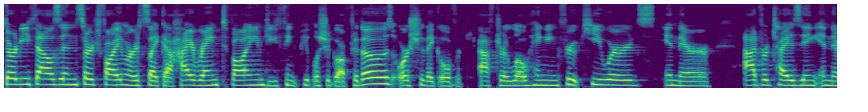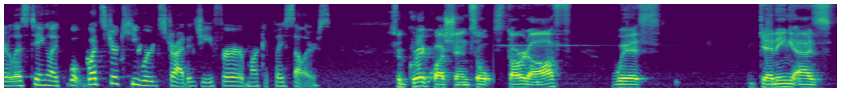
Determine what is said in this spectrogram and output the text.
30,000 search volume or it's like a high ranked volume, do you think people should go after those or should they go after low hanging fruit keywords in their advertising, in their listing? Like what, what's your keyword strategy for marketplace sellers? So great question. So start off with getting as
